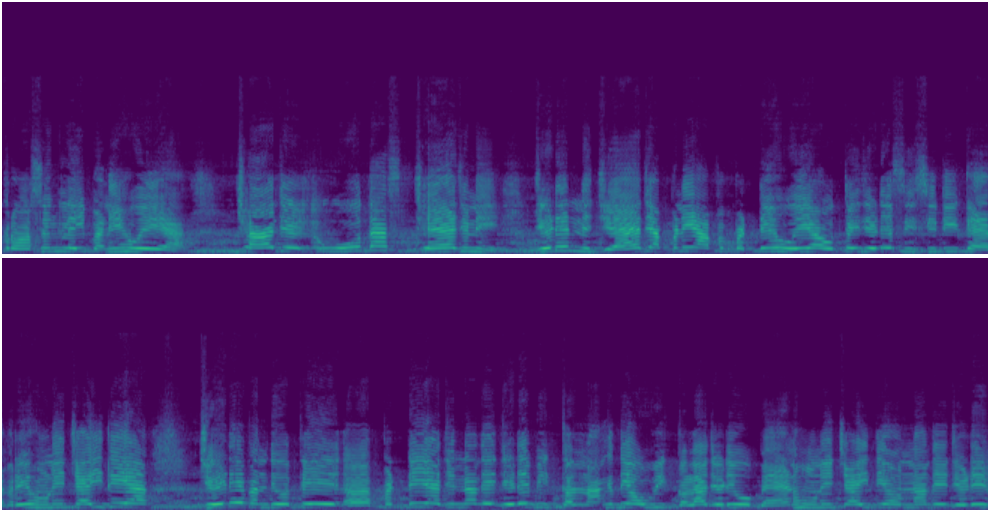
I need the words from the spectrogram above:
ਕ੍ਰਾਸਿੰਗ ਲਈ ਬਣੇ ਹੋਏ ਆ। ਜਾਂ ਉਹ ਤਾਂ ਜਾਇਜ਼ ਨੇ। ਜਿਹੜੇ ਨਜਾਇਜ਼ ਆਪਣੇ ਆਪ ਪੱਟੇ ਹੋਏ ਆ, ਉੱਥੇ ਜਿਹੜੇ ਸੀਸੀਟੀ ਕੈਮਰੇ ਹੋਣੇ ਚਾਹੀਦੇ ਆ। ਜਿਹੜੇ ਬੰਦੇ ਉੱਥੇ ਪੱਟੇ ਆ, ਜਿਨ੍ਹਾਂ ਦੇ ਜਿਹੜੇ ਵਹੀਕਲ ਲੰਘਦੇ ਆ, ਉਹ ਵਹੀਕਲ ਆ ਜਿਹੜੇ ਉਹ ਬੈਨ ਹੋਣੇ ਚਾਹੀਦੇ ਆ। ਉਹਨਾਂ ਦੇ ਜਿਹੜੇ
